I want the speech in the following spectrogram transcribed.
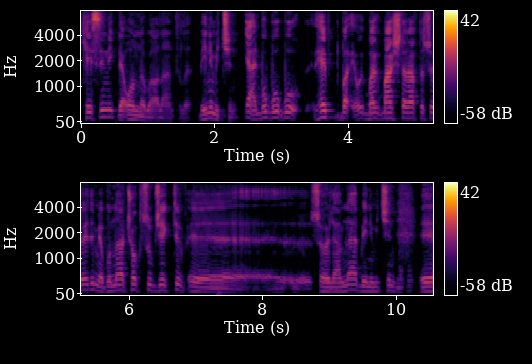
kesinlikle onunla bağlantılı benim için. Yani bu bu bu hep baş tarafta söyledim ya bunlar çok subjektif e, söylemler benim için e,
